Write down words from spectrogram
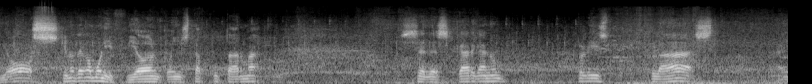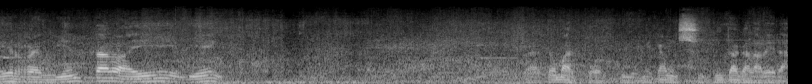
Dios, que no tengo munición, coño, esta puta arma se descarga en un please blast. Ahí, reviéntalo ahí, bien. A tomar por culo, me cago en su puta calavera.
